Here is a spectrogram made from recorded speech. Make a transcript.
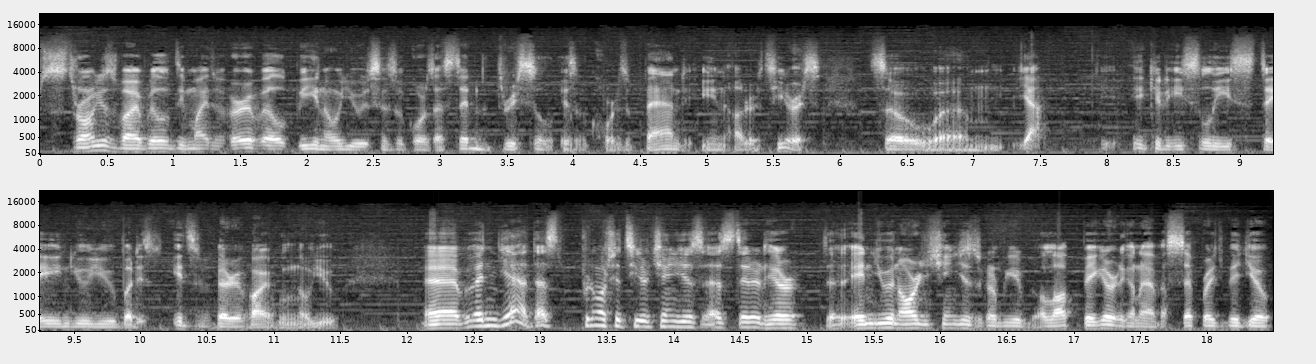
strongest viability might very well be in OU since of course I stated Drizzle is of course banned in other tiers. So um, yeah, it could easily stay in UU, but it's, it's very viable in OU. Uh, and yeah, that's pretty much the tier changes as stated here. The NU and RG changes are going to be a lot bigger. They're going to have a separate video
